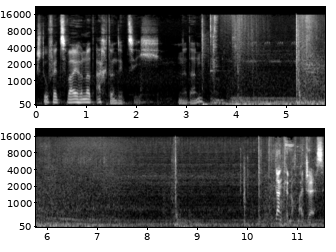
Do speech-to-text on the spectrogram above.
Stufe 278. Na dann. Danke nochmal, Jazz.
